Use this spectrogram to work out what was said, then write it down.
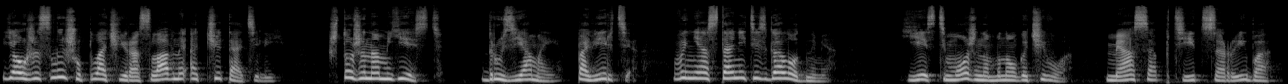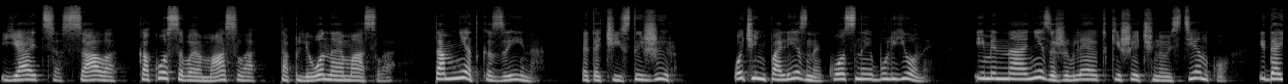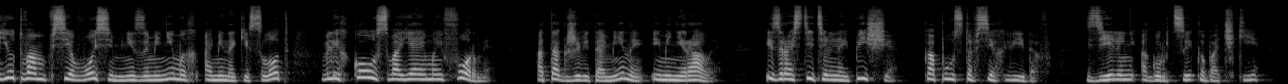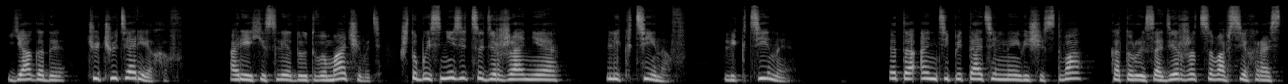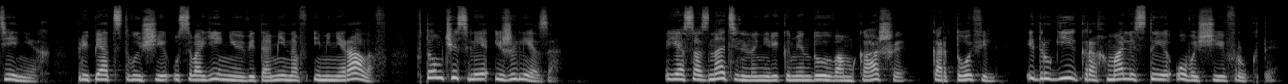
Я уже слышу плач Ярославны от читателей. Что же нам есть? Друзья мои, поверьте, вы не останетесь голодными. Есть можно много чего. Мясо, птица, рыба, яйца, сало, кокосовое масло, топленое масло. Там нет казеина. Это чистый жир. Очень полезны костные бульоны. Именно они заживляют кишечную стенку и дают вам все восемь незаменимых аминокислот в легко усвояемой форме, а также витамины и минералы. Из растительной пищи капуста всех видов, зелень, огурцы, кабачки, ягоды, чуть-чуть орехов. Орехи следует вымачивать, чтобы снизить содержание лектинов. Лектины – это антипитательные вещества, которые содержатся во всех растениях, препятствующие усвоению витаминов и минералов, в том числе и железа. Я сознательно не рекомендую вам каши, картофель и другие крахмалистые овощи и фрукты.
